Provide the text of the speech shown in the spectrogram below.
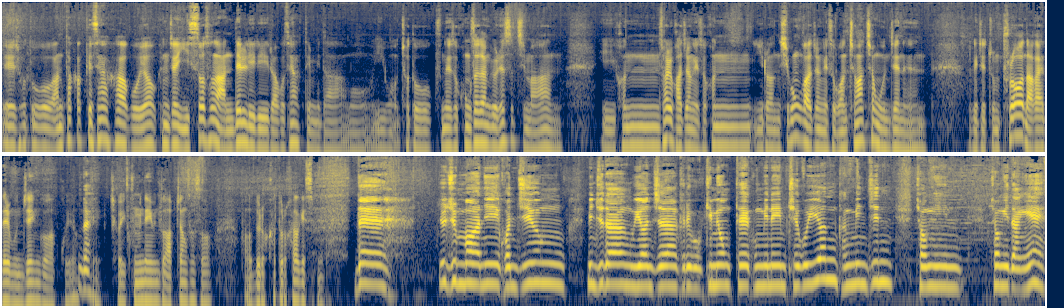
네, 저도 안타깝게 생각하고요. 굉장히 있어서는 안 될 일이라고 생각됩니다. 뭐, 이, 저도 군에서 공사장교를 했었지만, 이 건설 과정에서, 건, 이런 시공 과정에서 원청 하청 문제는 이제 좀 풀어 나가야 될 문제인 것 같고요. 네. 저희 국민의힘도 앞장서서 어, 노력하도록 하겠습니다. 네. 요즘 뭐하니 권지웅 민주당 위원장 그리고 김용태 국민의힘 최고위원 강민진 정인 정의당의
